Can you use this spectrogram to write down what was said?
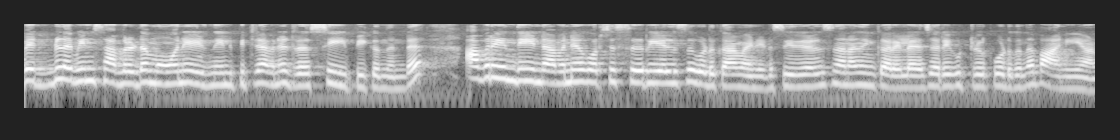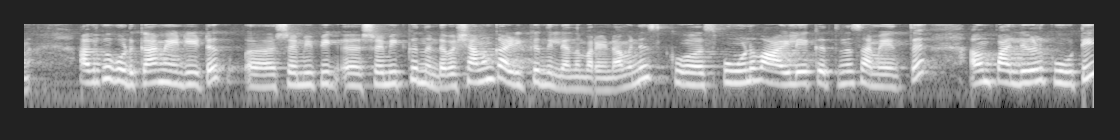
ബെഡ് ബ്ലവിൻസ് അവരുടെ മോനെ എഴുന്നേൽപ്പിച്ചിട്ട് അവനെ ഡ്രസ്സ് ചെയ്യിപ്പിക്കുന്നുണ്ട്. അവരെന്ത് ചെയ്യുന്നുണ്ട് അവന് കുറച്ച് സീരിയൽസ് കൊടുക്കാൻ വേണ്ടിയിട്ട്. സീരിയൽസ് എന്ന് പറഞ്ഞാൽ നിങ്ങൾക്കറിയില്ല ചെറിയ കുട്ടികൾക്ക് കൊടുക്കുന്ന പാനീയമാണ്. അവർക്ക് കൊടുക്കാൻ വേണ്ടിയിട്ട് ശ്രമിപ്പി ശ്രമിക്കുന്നുണ്ട്. പക്ഷെ അവൻ കഴിക്കുന്നില്ല എന്ന് പറയുന്നുണ്ട്. അവന് സ്പൂണ് വായിലേക്ക് എത്തുന്ന സമയത്ത് അവൻ പല്ലുകൾ കൂട്ടി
